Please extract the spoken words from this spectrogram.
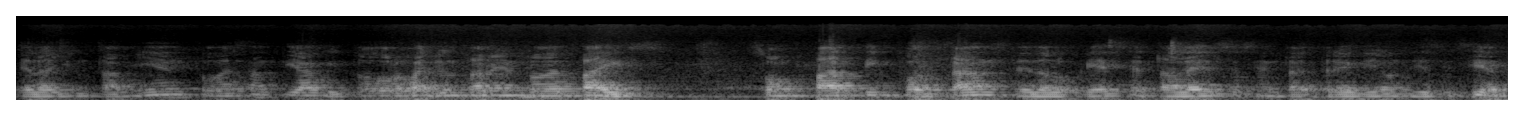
El ayuntamiento de Santiago y todos los ayuntamientos del país son parte importante de lo que es esta ley 63-17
